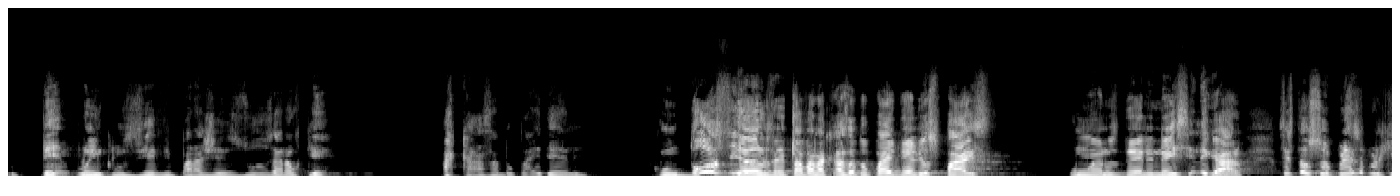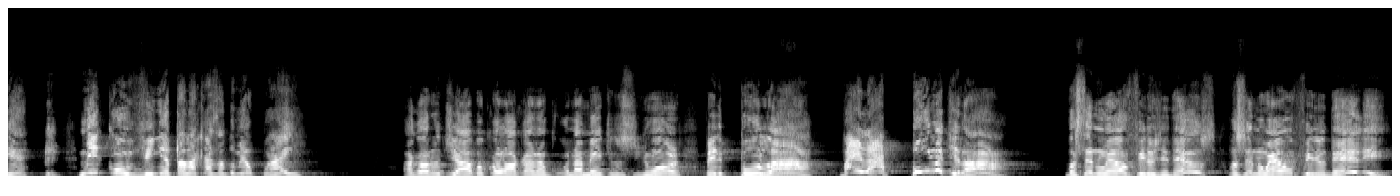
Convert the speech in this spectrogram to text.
O templo, inclusive, para Jesus era o quê? A casa do pai dele. Com 12 anos ele estava na casa do pai dele e os pais humanos dele nem se ligaram. Vocês estão surpresos por quê? Me convinha estar na casa do meu pai. Agora o diabo coloca na, na mente do Senhor para ele pular. Vai lá, pula de lá. Você não é o filho de Deus? Você não é um filho dele?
